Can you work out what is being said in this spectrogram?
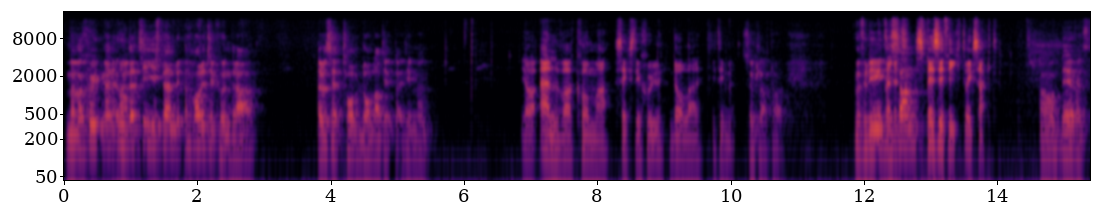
men vad sjukt, men Ja. 110 spänn, har du typ 100... Eller vad säger jag, 12 dollar typ då i timmen? Har 11,67 dollar i timmen. Såklart du har. Men för det är ju Väldigt intressant. specifikt och exakt. Ja, det är det faktiskt.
